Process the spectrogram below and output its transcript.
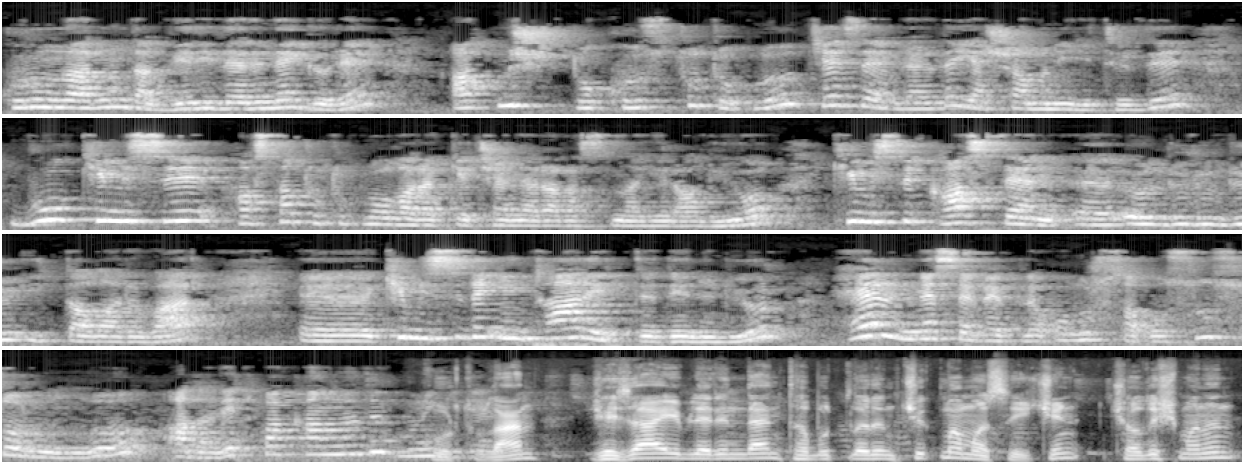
kurumlarının da verilerine göre 69 tutuklu cezaevlerinde yaşamını yitirdi. Bu kimisi hasta tutuklu olarak geçenler arasında yer alıyor. Kimisi kasten e, öldürüldüğü iddiaları var. E, kimisi de intihar etti deniliyor. Her ne sebeple olursa olsun sorumluluğu Adalet Bakanlığı'dır. Bunu Kurtulan, cezaevlerinden tabutların çıkmaması için çalışmanın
